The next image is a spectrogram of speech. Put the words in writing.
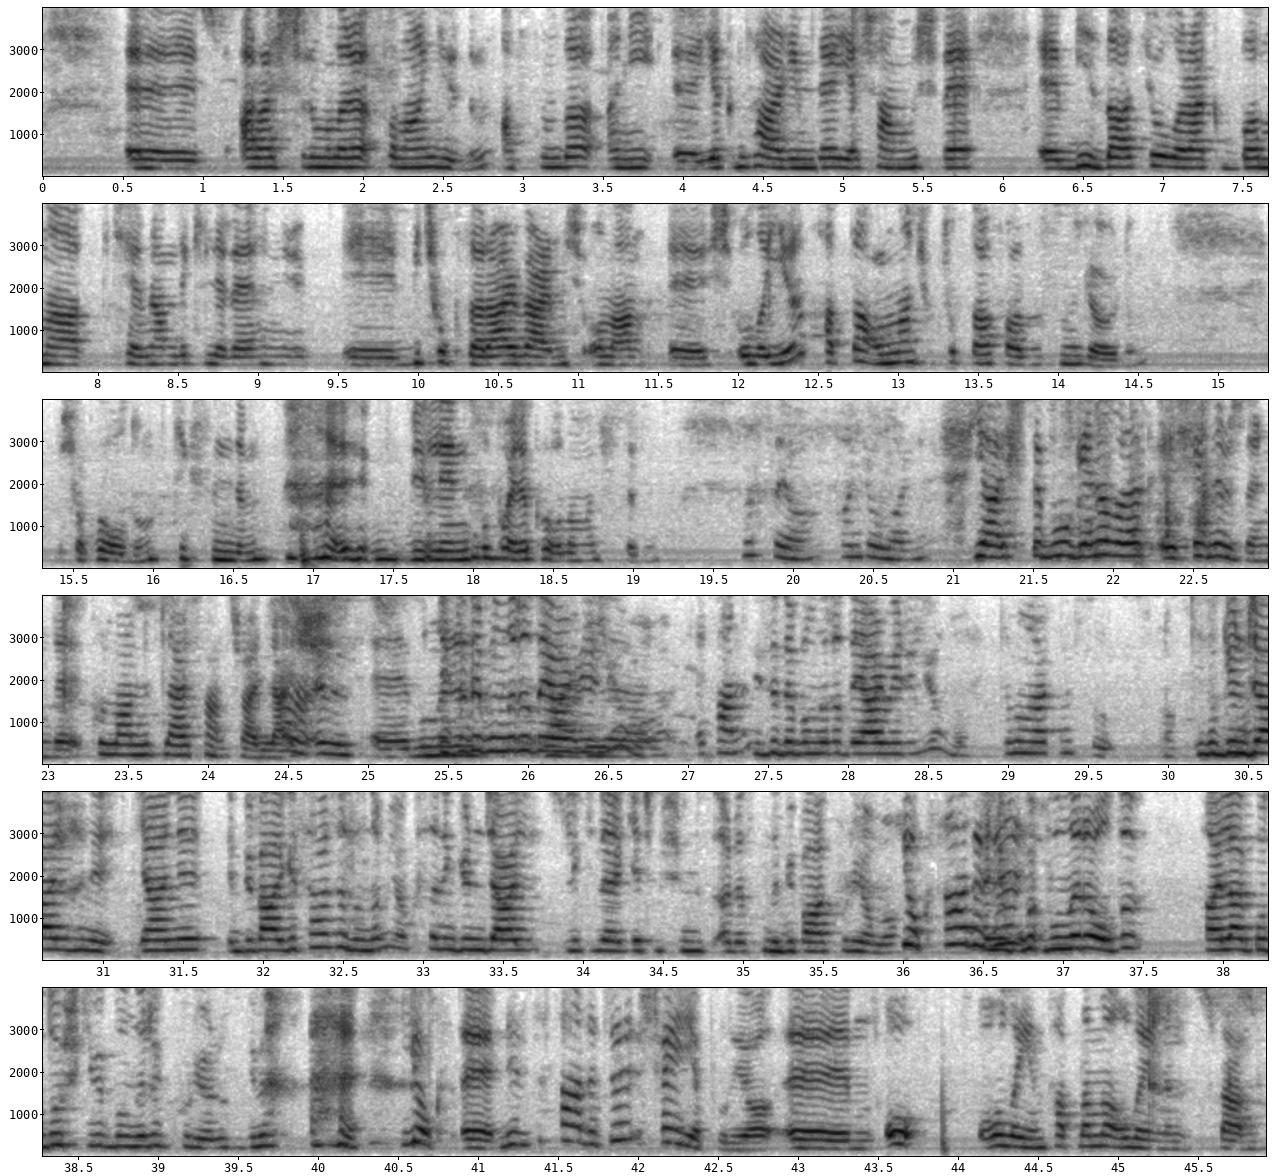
e, araştırmalara falan girdim. Aslında hani e, yakın tarihimde yaşanmış ve e, bizzati olarak bana, çevremdekilere hani e, birçok zarar vermiş olan e, olayı hatta ondan çok çok daha fazlasını gördüm. Şok oldum, tiksindim. Birilerini sopayla kovalamak istedim. Nasıl ya? Hangi olay? Ya işte bu genel olarak e, şeyler üzerinde kurulan nükleer santraller. Ha, evet. E, bunların Dizide bunlara değer veriliyor mu? Efendim? Dizide bunlara değer veriliyor mu? Tam olarak nasıl noktası? Bu güncel hani yani bir belgesel tadında mı yoksa hani güncellikle geçmişimiz arasında bir bağ kuruyor mu? Yok sadece Hani bu- bunlar oldu. Hala Godoş gibi bunları kuruyoruz gibi. Yok, e, dizide sadece şey yapılıyor. E, o olayın patlama olayından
